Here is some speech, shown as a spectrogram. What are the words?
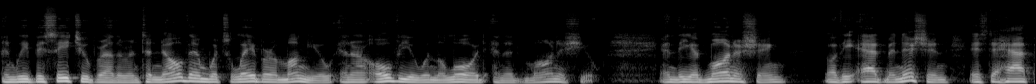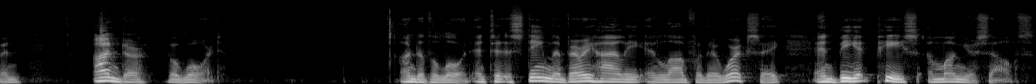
And we beseech you, brethren, to know them which labor among you and are over you in the Lord and admonish you. And the admonishing or the admonition is to happen under the Lord. Under the Lord, and to esteem them very highly in love for their work's sake, and be at peace among yourselves.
